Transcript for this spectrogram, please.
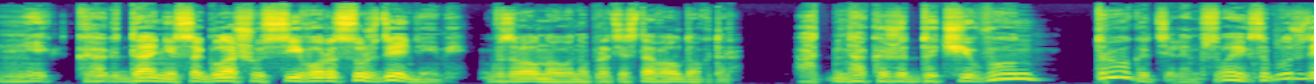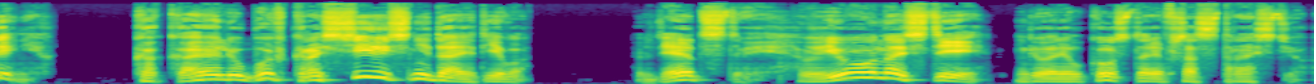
«Никогда не соглашусь с его рассуждениями», — взволнованно протестовал доктор. «Однако же до чего он трогателен в своих заблуждениях? Какая любовь к России снедает его?» «В детстве, в юности», — говорил Костарев со страстью.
